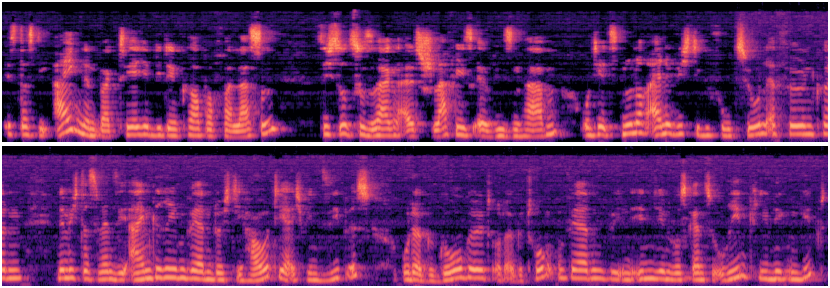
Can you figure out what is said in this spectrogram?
ist, dass die eigenen Bakterien, die den Körper verlassen, sich sozusagen als Schlaffis erwiesen haben und jetzt nur noch eine wichtige Funktion erfüllen können, nämlich dass wenn sie eingerieben werden durch die Haut, die ja wie ein Sieb ist, oder gegurgelt oder getrunken werden, wie in Indien, wo es ganze Urinkliniken gibt,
